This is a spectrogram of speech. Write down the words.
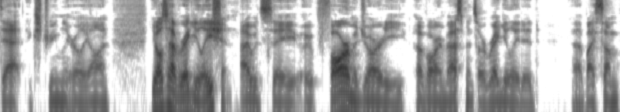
debt extremely early on. You also have regulation. I would say a far majority of our investments are regulated uh, by some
